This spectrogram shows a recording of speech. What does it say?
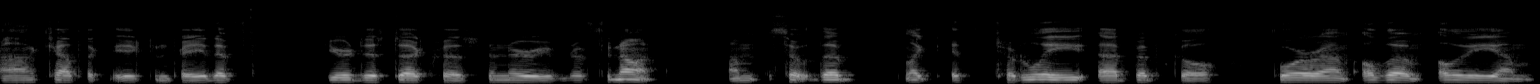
uh, Catholic. You can pray it if you're just a Christian or even if you're not. Um, so the like it's totally uh, biblical for um, all the all the um,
